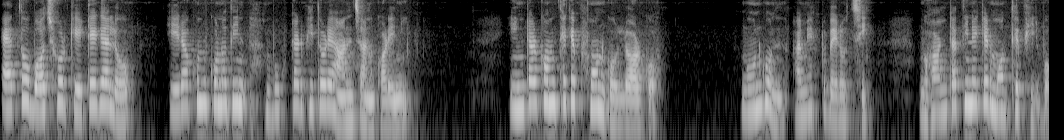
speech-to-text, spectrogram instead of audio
এত বছর কেটে গেল, এরকম কোনো দিন বুকটার ভিতরে আনচান করেনি। ইন্টারকম থেকে ফোন করল অর্ক। গুনগুন, আমি একটু বেরোচ্ছি। ঘণ্টা তিনেকের মধ্যে ফিরব।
